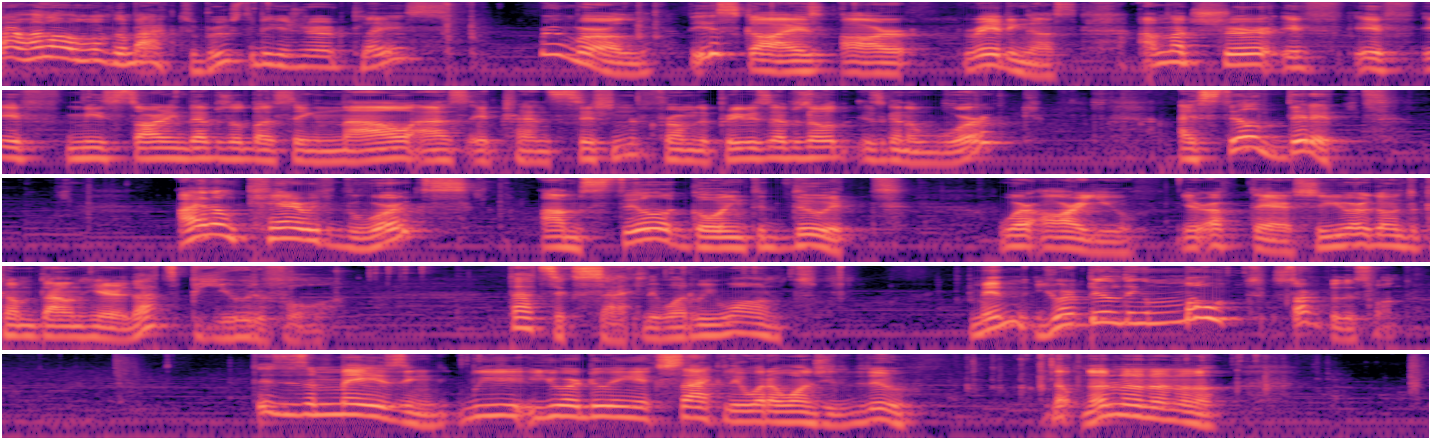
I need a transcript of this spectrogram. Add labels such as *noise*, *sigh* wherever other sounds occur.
Now, hello and welcome back to Bruce the Big Huge Nerd Plays RimWorld. These guys are raiding us. I'm not sure if, if, if me starting the episode by saying now as a transition from the previous episode is gonna work. I still did it. I don't care if it works, I'm still going to do it. Where are you? You're up there, so you are going to come down here. That's beautiful. That's exactly what we want. Min, you are building a moat. Start with this one. This is amazing. We, you are doing exactly what I want you to do. No, no, no, no, no, no.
